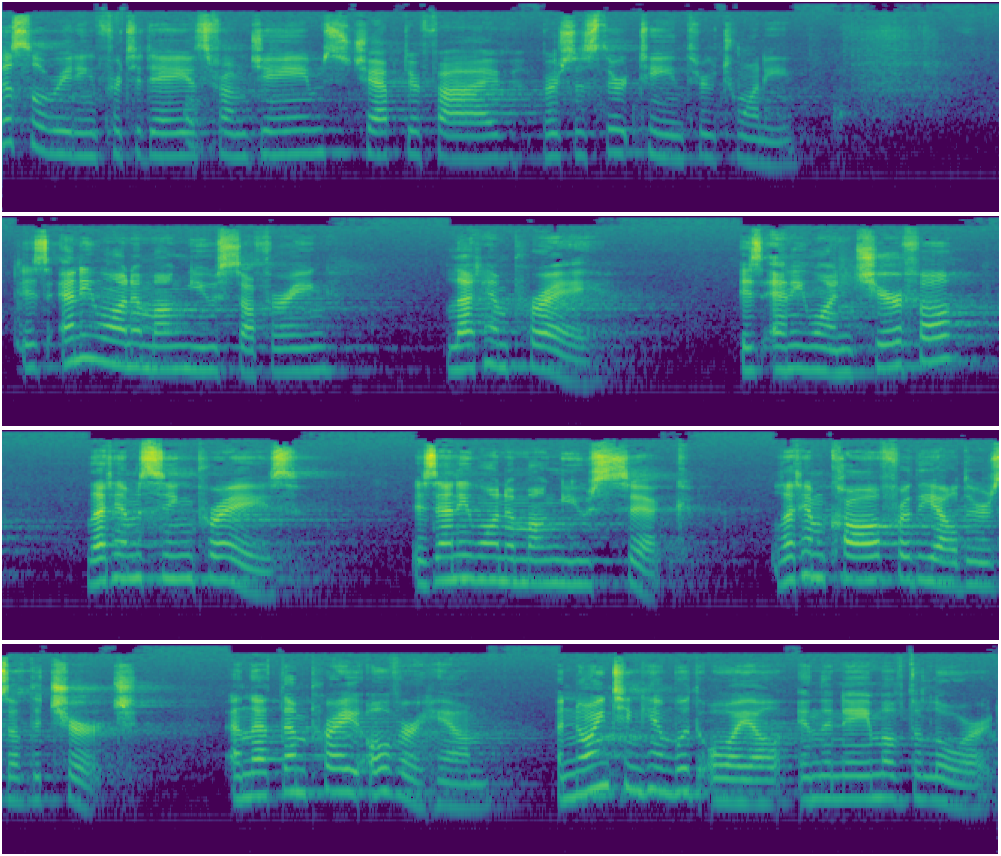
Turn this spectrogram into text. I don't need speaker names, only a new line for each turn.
epistle reading for today is from James chapter 5, verses 13 through 20. Is anyone among you suffering? Let him pray. Is anyone cheerful? Let him sing praise. Is anyone among you sick? Let him call for the elders of the church, and let them pray over him, anointing him with oil in the name of the Lord.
